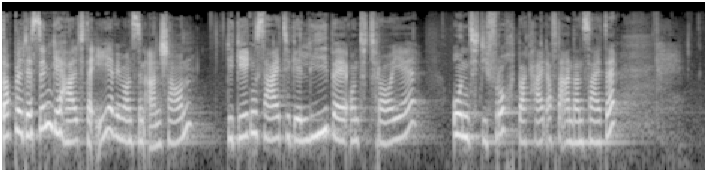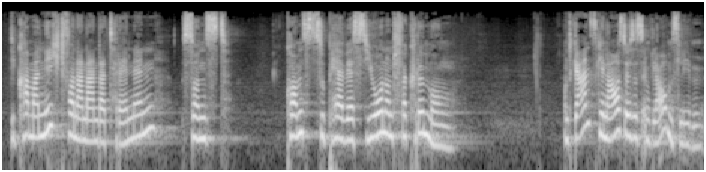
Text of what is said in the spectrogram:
doppelte Sinngehalt der Ehe, wenn wir uns den anschauen, die gegenseitige Liebe und Treue und die Fruchtbarkeit auf der anderen Seite, die kann man nicht voneinander trennen, sonst kommt es zu Perversion und Verkrümmung. Und ganz genauso ist es im Glaubensleben.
